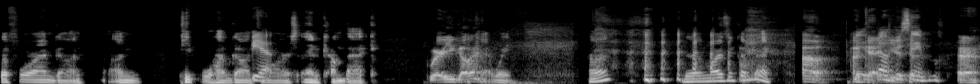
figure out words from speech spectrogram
before I'm gone, I'm people will have gone Yeah. to Mars and come back. Where are you going? Can't wait. Huh? Go to Mars and come back. Oh, okay. Oh, you just said, uh,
